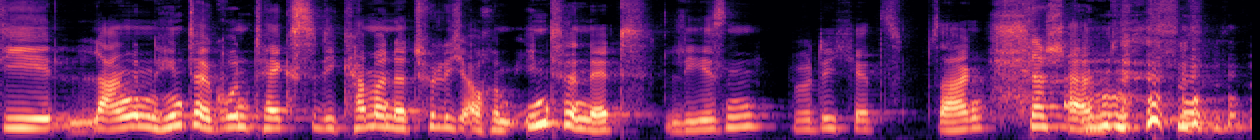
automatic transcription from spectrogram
Die langen Hintergrundtexte, die kann man natürlich auch im Internet lesen, würde ich jetzt sagen. Das stimmt. Ähm,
